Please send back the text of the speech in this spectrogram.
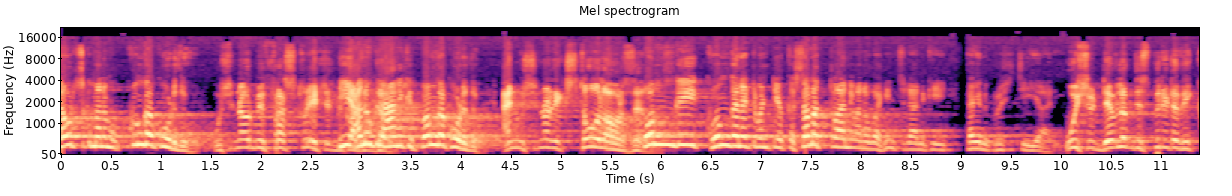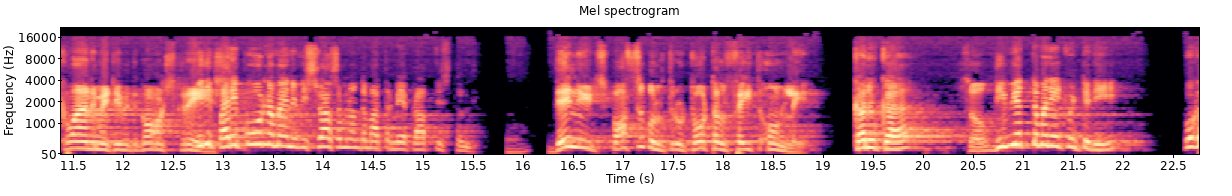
డౌట్స్కు మనం కృంగకూడదు We should never be frustrated ఈ. అనుగ్రహానికి పొంగకూడదు And we should not extol ourselves. పొంగి కృంగనటువంటి యొక్క సమత్వాన్ని మనం వహించడానికి తగిన కృషి చేయాలి We should develop the spirit of equanimity with God's ఇది grace. పరిపూర్ణమైన విశ్వాసమునందు మాత్రమే ప్రాప్తిస్తుంది Then it's possible through total faith only. కనుక So, దివ్యత్వం అనేటువంటిది ఒక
